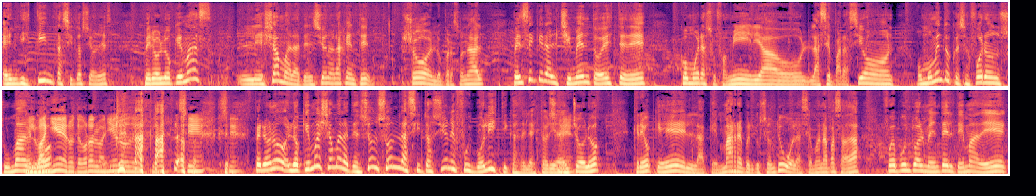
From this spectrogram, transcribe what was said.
en distintas situaciones, pero lo que más le llama la atención a la gente, yo en lo personal, pensé que era el chimento este de cómo era su familia, o la separación, o momentos que se fueron sumando. El bañero, ¿te acordás del bañero? Sí, sí. Pero no, lo que más llama la atención son las situaciones futbolísticas de la historia Sí. del Cholo. Creo que la que más repercusión tuvo la semana pasada fue puntualmente el tema de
